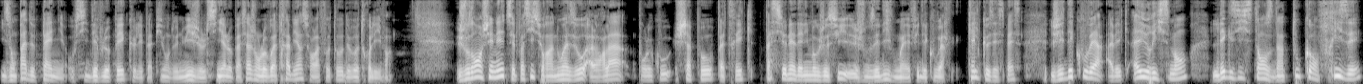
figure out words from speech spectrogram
Ils n'ont pas de peignes aussi développés que les papillons de nuit, je le signale au passage, on le voit très bien sur la photo de votre livre. Je voudrais enchaîner cette fois-ci sur un oiseau. Alors là, pour le coup, chapeau, Patrick, passionné d'animaux que je suis, je vous ai dit, vous m'avez fait découvrir quelques espèces. J'ai découvert avec ahurissement l'existence d'un toucan frisé,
